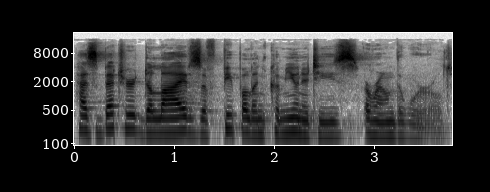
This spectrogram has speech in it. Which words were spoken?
has bettered the lives of people and communities around the world.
